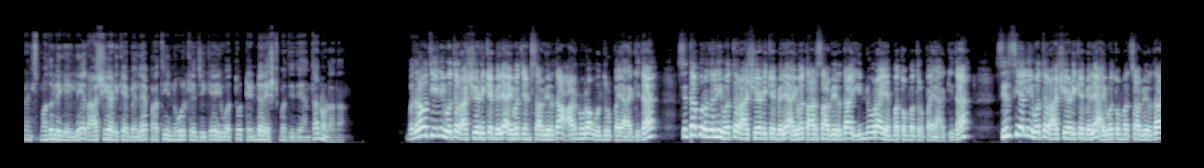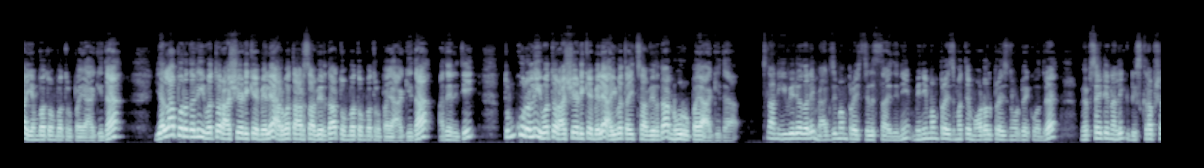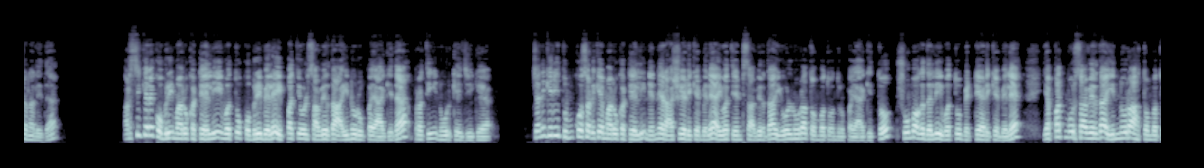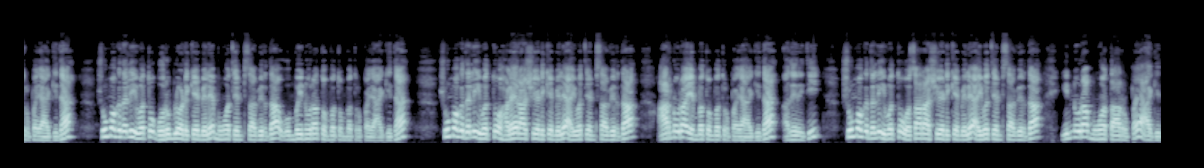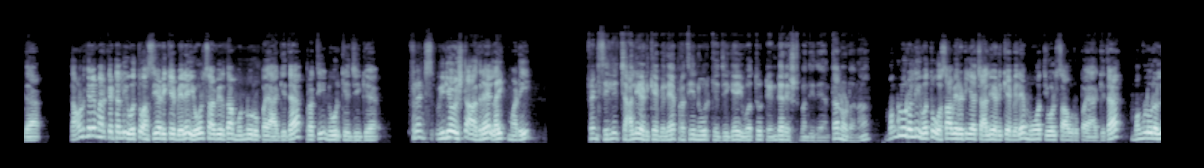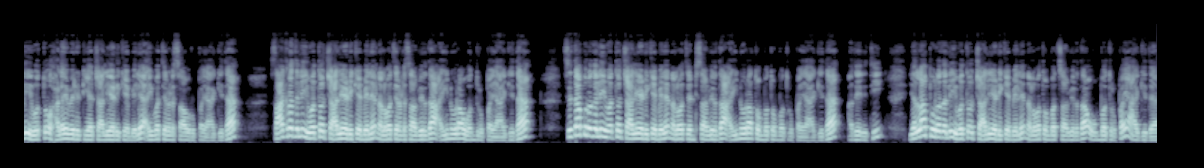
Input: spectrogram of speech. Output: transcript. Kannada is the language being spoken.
ಫ್ರೆಂಡ್ಸ್ ಮೊದಲಿಗೆ ಇಲ್ಲಿ ರಾಶಿ ಅಡಿಕೆ ಬೆಲೆ ಪ್ರತಿ ನೂರು ಕೆ ಜಿಗೆ ಇವತ್ತು ಟೆಂಡರ್ ಎಷ್ಟು ಬಂದಿದೆ ಅಂತ ನೋಡೋಣ. ಭದ್ರಾವತಿಯಲ್ಲಿ ಇವತ್ತು ರಾಶಿ ಅಡಿಕೆ ಬೆಲೆ ಐವತ್ತೆಂಟು ಸಾವಿರದ ಆರುನೂರ ಒಂದು ರೂಪಾಯಿ ಆಗಿದೆ. ಸಿದ್ದಾಪುರದಲ್ಲಿ ಇವತ್ತು ರಾಶಿ ಅಡಿಕೆ ಬೆಲೆ ಐವತ್ತಾರು ಸಾವಿರದ ಇನ್ನೂರ ಎಂಬತ್ತೊಂಬತ್ತು ರೂಪಾಯಿ ಆಗಿದೆ. ಸಿರ್ಸಿಯಲ್ಲಿ ಇವತ್ತು ರಾಶಿ ಅಡಿಕೆ ಬೆಲೆ ಐವತ್ತೊಂಬತ್ತು ಸಾವಿರದ ಎಂಬತ್ತೊಂಬತ್ತು ರೂಪಾಯಿ ಆಗಿದೆ. ಯಲ್ಲಾಪುರದಲ್ಲಿ ಇವತ್ತು ರಾಶಿ ಅಡಿಕೆ ಬೆಲೆ ಅರವತ್ತಾರು ಸಾವಿರದ ತೊಂಬತ್ತೊಂಬತ್ತು ರೂಪಾಯಿ ಆಗಿದೆ. ಅದೇ ರೀತಿ ತುಮಕೂರಲ್ಲಿ ಇವತ್ತು ರಾಶಿ ಅಡಿಕೆ ಬೆಲೆ ಐವತ್ತೈದು ಸಾವಿರದ ನೂರು ರೂಪಾಯಿ ಆಗಿದೆ. ನಾನು ಈ ವಿಡಿಯೋದಲ್ಲಿ ಮ್ಯಾಕ್ಸಿಮಮ್ ಪ್ರೈಸ್ ತಿಳಿಸ್ತಾ ಇದ್ದೀನಿ. ಮಿನಿಮಮ್ ಪ್ರೈಸ್ ಮತ್ತು ಮಾಡಲ್ ಪ್ರೈಸ್ ನೋಡಬೇಕು ಅಂದರೆ ವೆಬ್ಸೈಟಿನ ಲಿಂಕ್ ಡಿಸ್ಕ್ರಿಪ್ಷನಲ್ಲಿದೆ ಅರಸಿಕೆರೆ ಕೊಬ್ಬರಿ ಮಾರುಕಟ್ಟೆಯಲ್ಲಿ ಇವತ್ತು ಕೊಬ್ಬರಿ ಬೆಲೆ ಇಪ್ಪತ್ತೇಳು ಸಾವಿರದ ಐನೂರು ರೂಪಾಯಿ ಆಗಿದೆ ಪ್ರತಿ ನೂರು ಕೆ ಜಿಗೆ ಚನ್ನಗಿರಿ ತುಮಕೋಸ್ ಅಡಿಕೆ ಮಾರುಕಟ್ಟೆಯಲ್ಲಿ ನಿನ್ನೆ ರಾಶಿ ಅಡಿಕೆ ಬೆಲೆ ಐವತ್ತೆಂಟು ಸಾವಿರದ ಏಳ್ನೂರ ತೊಂಬತ್ತೊಂದು ರೂಪಾಯಿ ಆಗಿತ್ತು. ಶಿವಮೊಗ್ಗದಲ್ಲಿ ಇವತ್ತು ಬೆಟ್ಟೆ ಅಡಿಕೆ ಬೆಲೆ ಎಪ್ಪತ್ತ್ಮೂರು ಸಾವಿರದ ಇನ್ನೂರ ಹತ್ತೊಂಬತ್ತು ರೂಪಾಯಿ ಆಗಿದೆ. ಶಿವಮೊಗ್ಗದಲ್ಲಿ ಇವತ್ತು ಗೊರುಬ್ಲು ಅಡಿಕೆ ಬೆಲೆ ಮೂವತ್ತೆಂಟು ಸಾವಿರದ ಒಂಬೈನೂರ ತೊಂಬತ್ತೊಂಬತ್ತು ರೂಪಾಯಿ ಆಗಿದೆ. ಶಿವಮೊಗ್ಗದಲ್ಲಿ ಇವತ್ತು ಹಳೆ ರಾಶಿ ಅಡಿಕೆ ಬೆಲೆ ಐವತ್ತೆಂಟು ಸಾವಿರದ ಆರುನೂರ ಎಂಬತ್ತೊಂಬತ್ತು ರೂಪಾಯಿ ಆಗಿದೆ. ಅದೇ ರೀತಿ ಶಿವಮೊಗ್ಗದಲ್ಲಿ ಇವತ್ತು ಹೊಸ ರಾಶಿ ಅಡಿಕೆ ಬೆಲೆ ಐವತ್ತೆಂಟು ಸಾವಿರದ ಇನ್ನೂರ ಮೂವತ್ತಾರು ರೂಪಾಯಿ ಆಗಿದೆ. ದಾವಣಗೆರೆ ಮಾರ್ಕೆಟಲ್ಲಿ ಇವತ್ತು ಹಸಿ ಅಡಿಕೆ ಬೆಲೆ ಏಳು ಸಾವಿರದ ಮುನ್ನೂರು ರೂಪಾಯಿ ಆಗಿದೆ ಪ್ರತಿ ನೂರು ಕೆ ಜಿಗೆ ಫ್ರೆಂಡ್ಸ್ ವಿಡಿಯೋ ಇಷ್ಟ ಆದರೆ ಲೈಕ್ ಮಾಡಿ. ಫ್ರೆಂಡ್ಸ್ ಇಲ್ಲಿ ಚಾಲಿ ಅಡಿಕೆ ಬೆಲೆ ಪ್ರತಿ ನೂರು ಕೆ ಜಿಗೆ ಇವತ್ತು ಟೆಂಡರ್ ಎಷ್ಟು ಬಂದಿದೆ ಅಂತ ನೋಡೋಣ. ಮಂಗಳೂರಲ್ಲಿ ಇವತ್ತು ಹೊಸ ವೆರೈಟಿಯ ಚಾಲಿ ಅಡಿಕೆ ಬೆಲೆ ಮೂವತ್ತೇಳು ಸಾವಿರ ರೂಪಾಯಿ ಆಗಿದೆ. ಮಂಗಳೂರಲ್ಲಿ ಇವತ್ತು ಹಳೆ ವೆರೈಟಿಯ ಚಾಲಿ ಅಡಿಕೆ ಬೆಲೆ ಐವತ್ತೆರಡು ಸಾವಿರ ರೂಪಾಯಿ ಆಗಿದೆ. ಸಾಗರದಲ್ಲಿ ಇವತ್ತು ಚಾಲಿ ಅಡಿಕೆ ಬೆಲೆ ನಲವತ್ತೆರಡು ಸಾವಿರದ ಐನೂರ ಒಂದು ರೂಪಾಯಿ ಆಗಿದೆ. ಸಿದ್ದಾಪುರದಲ್ಲಿ ಇವತ್ತು ಚಾಲಿ ಅಡಿಕೆ ಬೆಲೆ ನಲವತ್ತೆಂಟು ಸಾವಿರದ ಐನೂರ ತೊಂಬತ್ತೊಂಬತ್ತು ರೂಪಾಯಿ ಆಗಿದೆ. ಅದೇ ರೀತಿ ಯಲ್ಲಾಪುರದಲ್ಲಿ ಇವತ್ತು ಚಾಲಿ ಅಡಿಕೆ ಬೆಲೆ ನಲವತ್ತೊಂಬತ್ತು ಸಾವಿರದ ಒಂಬತ್ತು ರೂಪಾಯಿ ಆಗಿದೆ.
